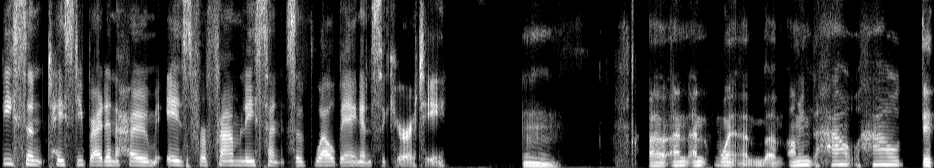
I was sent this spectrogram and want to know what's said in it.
decent tasty bread in the home is for a family sense of well-being and security mm. uh, and and when um, i mean how how did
